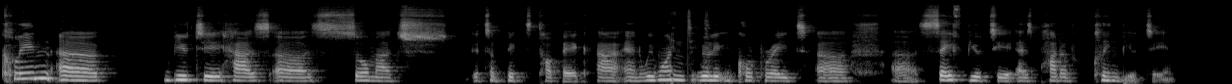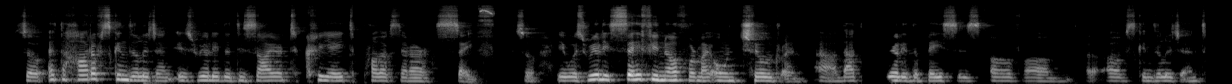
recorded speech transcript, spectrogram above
clean uh, beauty has uh, so much. It's a big topic, uh, and we want Indeed. to really incorporate uh, uh, safe beauty as part of clean beauty. So, at the heart of Skin Diligent is really the desire to create products that are safe. So, it was really safe enough for my own children. Uh, that's really the basis of, um, of Skin Diligent.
